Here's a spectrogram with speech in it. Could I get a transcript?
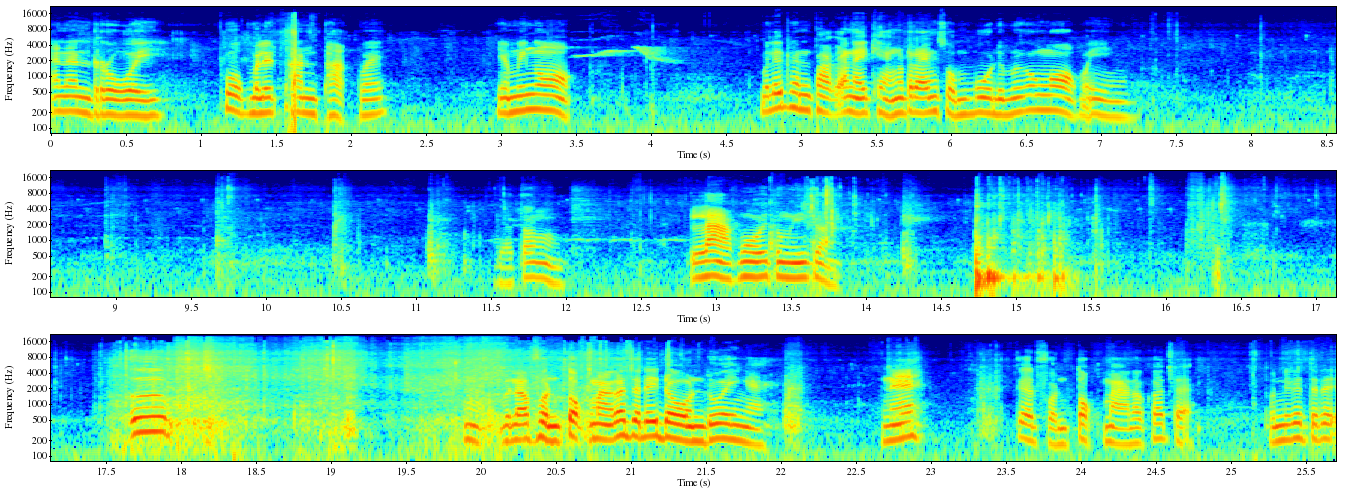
อันนั้นโรย พวกเมล็ดพันธุ์ผักไว้ ยังไม่งอก เมล็ดพันธุ์ผักอันไหนแข็งแรงสมบูรณ์เดี๋ยวมันก็งอกมาเอง เดี๋ยว ต้องลากมาไว้ตรงนี้ก่อนอึบอะเวลาฝนตกมาก็จะได้โดนด้วยไง นะ เกิดฝนตกมาแล้วก็จะตรงนี้ก็จะได้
